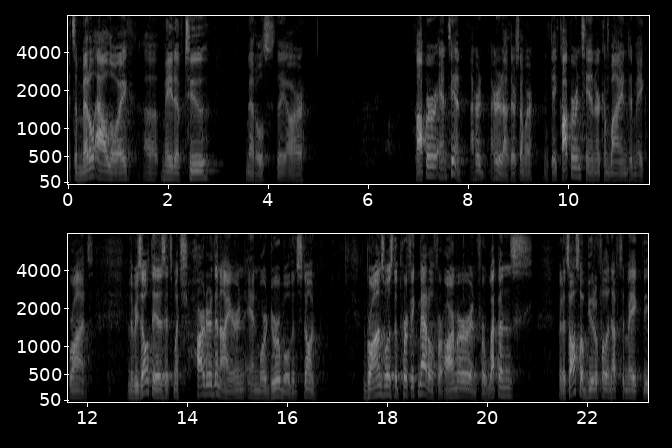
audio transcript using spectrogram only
It's a metal alloy uh, made of two metals. They are copper and tin. I heard, I heard it out there somewhere. Okay, copper and tin are combined to make bronze. And the result is it's much harder than iron and more durable than stone. Bronze was the perfect metal for armor and for weapons, but it's also beautiful enough to make the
